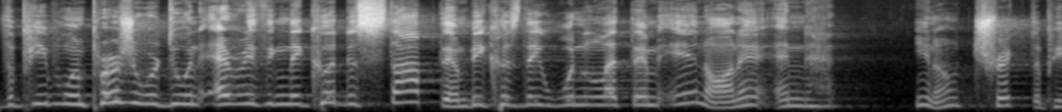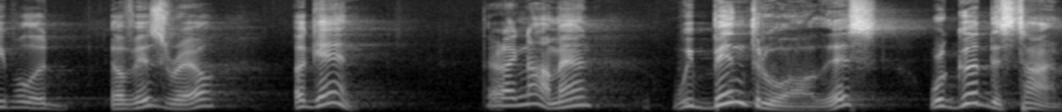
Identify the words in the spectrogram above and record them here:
the people in Persia were doing everything they could to stop them because they wouldn't let them in on it and, you know, trick the people of, of Israel again. They're like, nah, man, we've been through all this. We're good this time.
